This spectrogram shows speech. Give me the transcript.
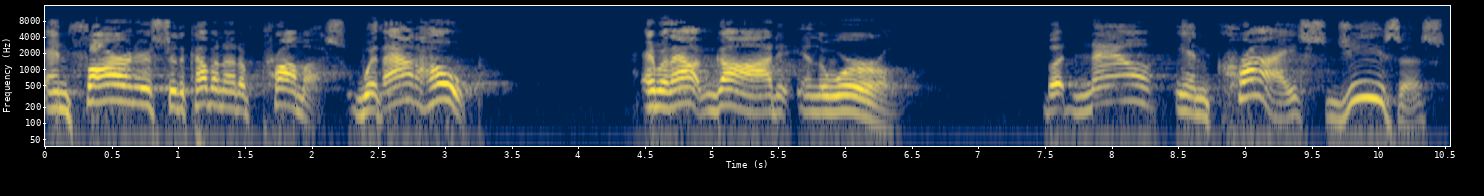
and foreigners to the covenant of promise, without hope and without God in the world. But now in Christ Jesus,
